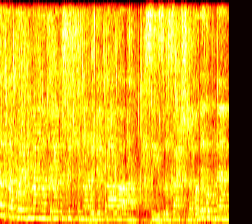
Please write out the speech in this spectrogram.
Ось отак оригінально Україна Шишкіна привітала всіх з Русачно Великоднем.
